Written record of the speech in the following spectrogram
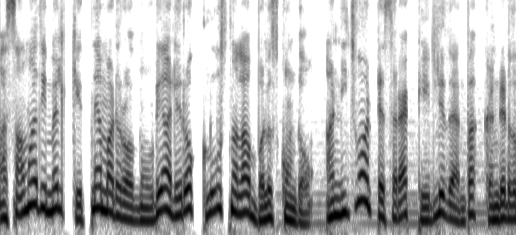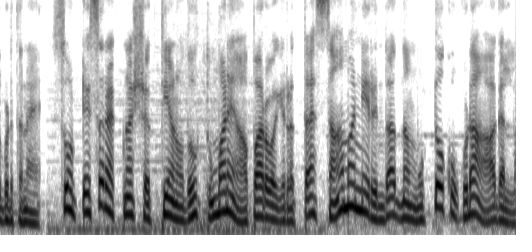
ಆ ಸಮಾಧಿ ಮೇಲೆ ಕೆತ್ತನೆ ಮಾಡಿರೋದ್ ನೋಡಿ ಅಲ್ಲಿರೋ ಕ್ಲೂಸ್ ನಲ್ಲ ಬಳಸ್ಕೊಂಡು ಆ ನಿಜವಾದ ಟೆಸರಾಕ್ಟ್ ಎಲ್ಲಿದೆ ಅಂತ ಕಂಡಿಡಿದು ಬಿಡ್ತಾನೆ. ಸೊ ಟೆಸರಾಕ್ಟ್ನ ಶಕ್ತಿ ಅನ್ನೋದು ತುಂಬಾನೇ ಅಪಾರವಾಗಿರುತ್ತೆ. ಸಾಮಾನ್ಯರಿಂದ ಅದನ್ನ ಮುಟ್ಟೋಕು ಕೂಡ ಆಗಲ್ಲ.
